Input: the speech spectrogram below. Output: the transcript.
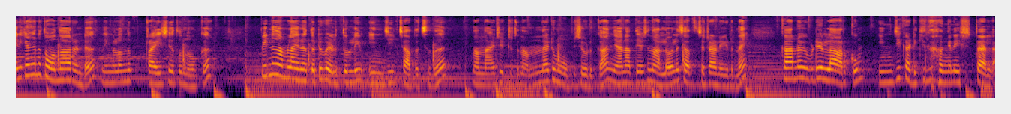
എനിക്കങ്ങനെ തോന്നാറുണ്ട്. നിങ്ങളൊന്ന് ട്രൈ ചെയ്ത് നോക്ക്. പിന്നെ നമ്മൾ അതിനകത്തോട്ട് വെളുത്തുള്ളിയും ഇഞ്ചിയും ചതച്ചത് നന്നായിട്ട് ഇട്ടിട്ട് നന്നായിട്ട് മൂപ്പിച്ച് കൊടുക്കുക. ഞാൻ അത്യാവശ്യം നല്ലപോലെ ചതച്ചിട്ടാണ് ഇടുന്നത് കാരണം ഇവിടെയുള്ള ആർക്കും ഇഞ്ചി കടിക്കുന്നത് അങ്ങനെ ഇഷ്ടമല്ല.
